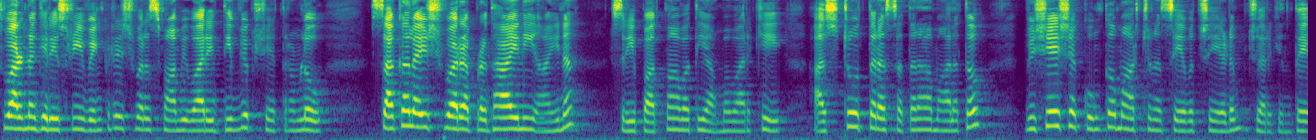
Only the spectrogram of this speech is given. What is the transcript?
స్వర్ణగిరి శ్రీ వెంకటేశ్వర స్వామి వారి దివ్యక్షేత్రంలో సకలైశ్వర ప్రధాయిని అయిన శ్రీ పద్మావతి అమ్మవారికి అష్టోత్తర సతనామాలతో విశేష కుంకుమార్చన సేవ చేయడం జరిగింది.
